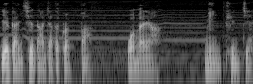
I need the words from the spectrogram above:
也感谢大家的转发。我们呀，明天见。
